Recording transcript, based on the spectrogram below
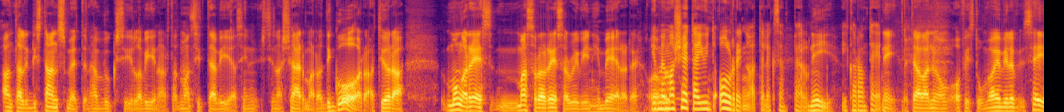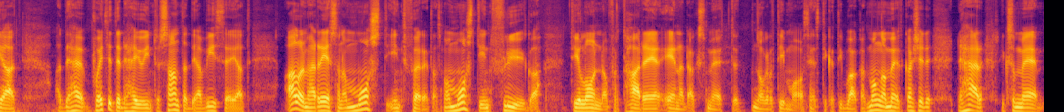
antalet distansmöten har vuxit lavinartat, att man sitter via sin, sina skärmar och det går att göra Många res, massor av resor blivit inhiberade. Jo, men man sköter ju inte åldringar till exempel Nej. i karantän. Nej, jag talar nu om Office 2. Vad jag ville säga att, att det här, på ett sätt är det här ju intressant att det har visat sig att alla de här resorna måste inte företas. Man måste inte flyga till London för att ha det ena dagsmötet några timmar och sen sticka tillbaka. Att många möten, kanske det, det här liksom med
